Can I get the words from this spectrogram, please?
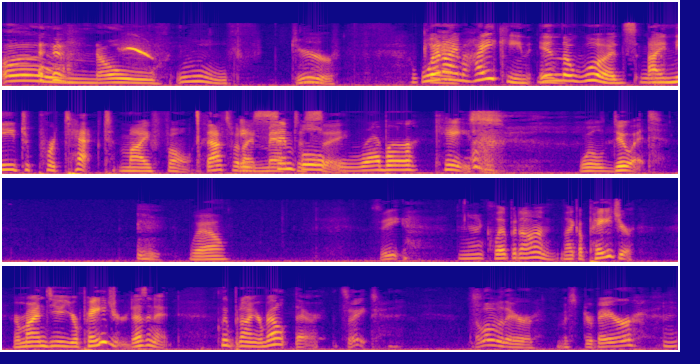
Oh no. Ooh, dear. When I'm hiking in mm. the woods, I need to protect my phone. That's what a I meant simple to say. A simple rubber case will do it. Well, see, Yeah, clip it on like a pager. Reminds you of your pager, doesn't it? Clip it on your belt there. that's right. Hello there, Mr. Bear. Uh,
